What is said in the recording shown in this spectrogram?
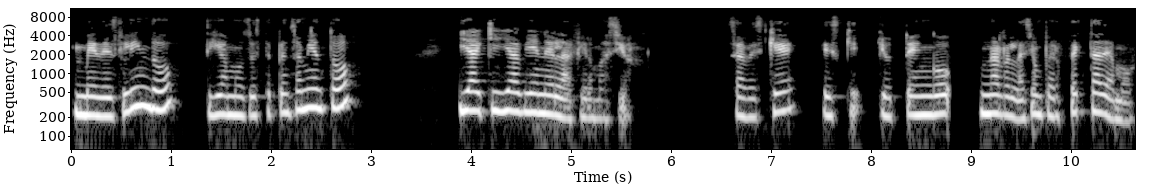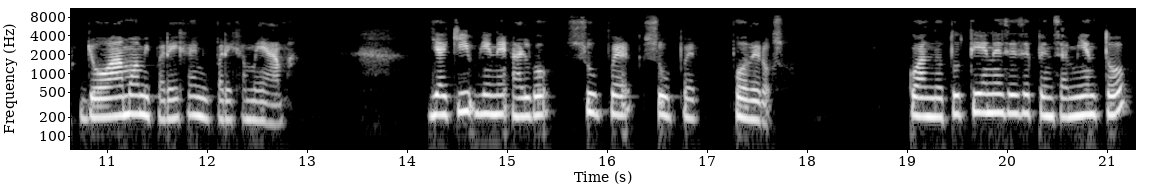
me deslindo, digamos, de este pensamiento y aquí ya viene la afirmación. ¿Sabes qué? Es que yo tengo una relación perfecta de amor. Yo amo a mi pareja y mi pareja me ama. Y aquí viene algo súper, súper poderoso. Cuando tú tienes ese pensamiento,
